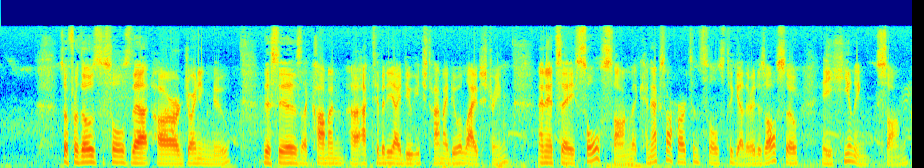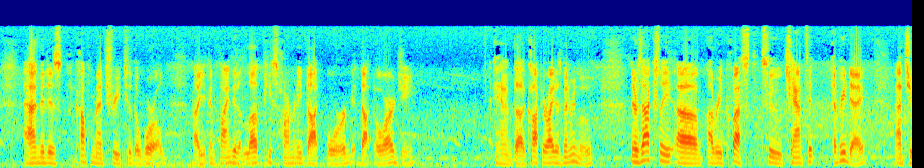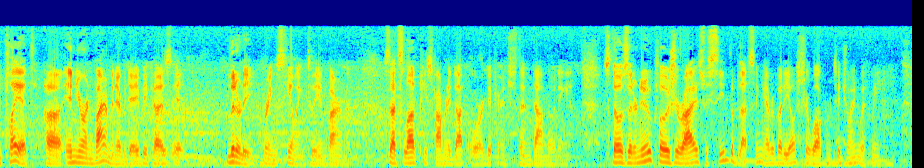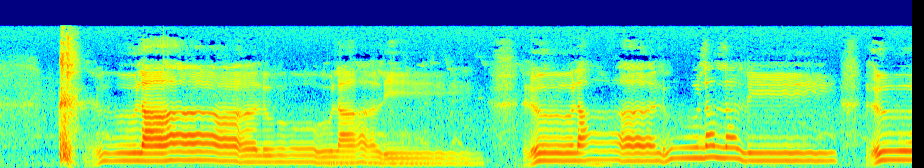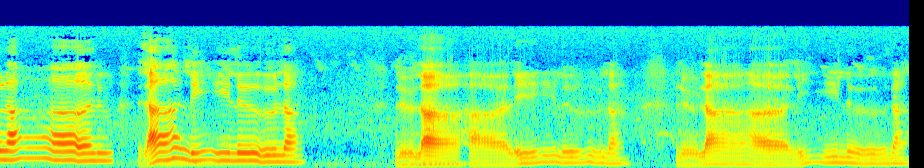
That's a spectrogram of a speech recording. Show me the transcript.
So for those souls that are joining new, this is a common uh, activity I do each time I do a live stream and it's a soul song that connects our hearts and souls together. It is also a healing song and it is complementary to the world. Uh, you can find it at lovepeaceharmony.org and uh, copyright has been removed. There's actually um, a request to chant it every day and to play it uh, in your environment every day because it literally brings healing to the environment. So that's lovepeaceharmony.org if you're interested in downloading it. So those that are new, close your eyes, receive the blessing. Everybody else, you're welcome to join with me. lula, lula, li. Lula, lula, la, li. Lula, lula, li, lula. Lula, li, lula. Lula, li, lula.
